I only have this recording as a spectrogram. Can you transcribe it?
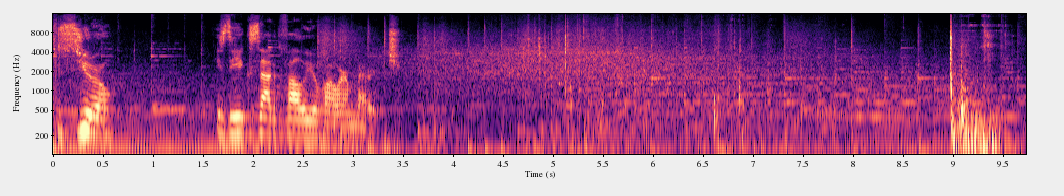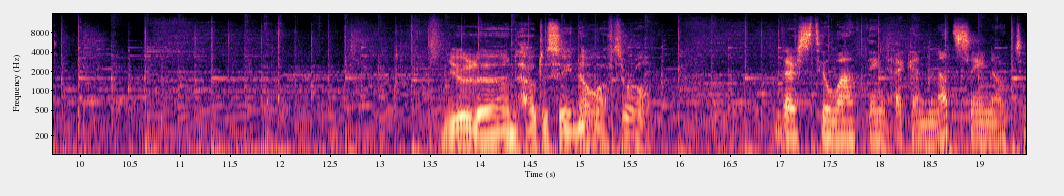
Zero is the exact value of our marriage. You learned how to say no after all. There's still one thing I cannot say no to.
